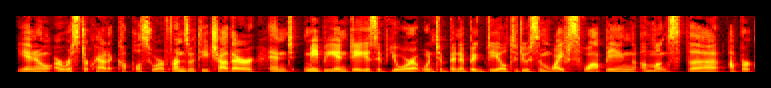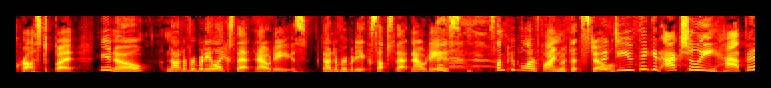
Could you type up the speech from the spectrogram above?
you know, aristocratic couples who are friends with each other. And maybe in days of yore, it wouldn't have been a big deal to do some wife swapping amongst the upper crust. But, you know, not everybody likes that nowadays. Not everybody accepts that nowadays. some people are fine with it still. But do you think it actually happened?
